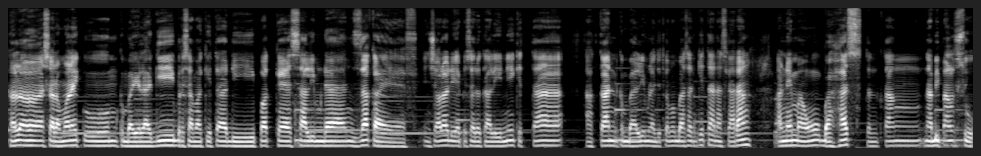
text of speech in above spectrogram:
Halo, assalamualaikum. Kembali lagi bersama kita di podcast Salim dan Zakaev. Insya Allah di episode kali ini kita akan kembali melanjutkan pembahasan kita. Nah sekarang Ane mau bahas tentang nabi palsu.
